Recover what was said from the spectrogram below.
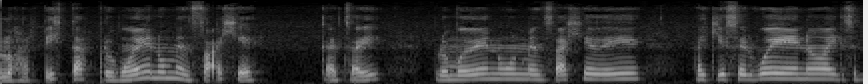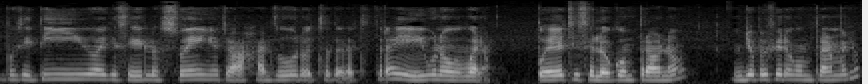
los artistas, promueven un mensaje. ¿Cachai? Promueven un mensaje de hay que ser bueno, hay que ser positivo, hay que seguir los sueños, trabajar duro, etcétera, etcétera. Y uno, bueno, puede ver si se lo compra o no. Yo prefiero comprármelo.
